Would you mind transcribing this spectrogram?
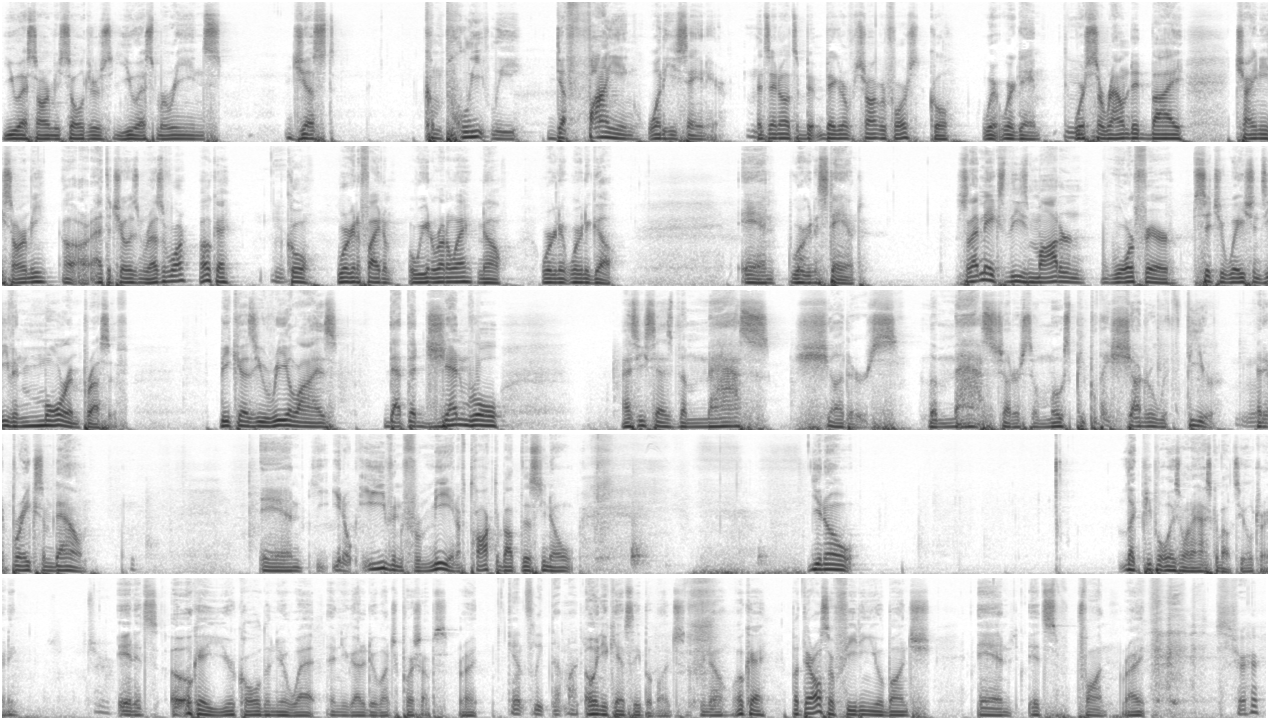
U.S. Army soldiers, U.S. Marines just completely defying what he's saying here and say, no, it's a bit bigger, stronger force. Cool. We're, we're game. We're surrounded by Chinese army uh, at the Chosin Reservoir. Okay, cool. We're gonna fight them. Are we gonna run away? No. We're gonna we're gonna go, and we're gonna stand. So that makes these modern warfare situations even more impressive because you realize that the general, as he says, the mass shudders. The mass shudders. So most people they shudder with fear, and it breaks them down. And you know, even for me, and I've talked about this, you know, you know, like people always want to ask about SEAL training. Sure. And it's okay, you're cold and you're wet and you got to do a bunch of push ups, right? Can't sleep that much. Oh, and you can't sleep a bunch, you know? Okay. But they're also feeding you a bunch and it's fun, right? Sure.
